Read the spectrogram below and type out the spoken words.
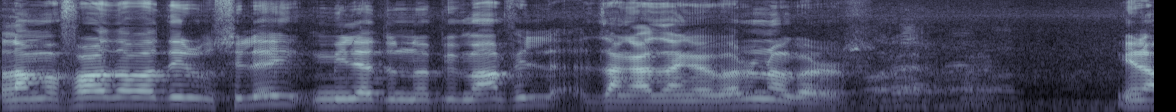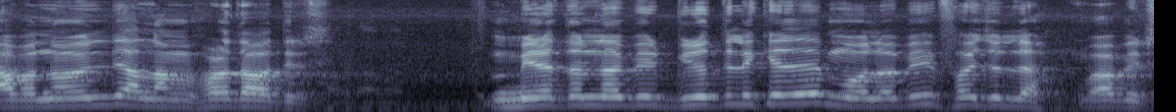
আল্লামা ফরদাবাদের উচিলেই মিলাদুন্নবী মাহফিল জাঙ্গা জাঙ্গা করে নগরের। এখানে আবাদি আল্লামা ফরদাবাদের। মিলাদুলনবীর বিরুদ্ধে লিখেছে মৌলবী ফৈজুল্লাহ বাবির।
